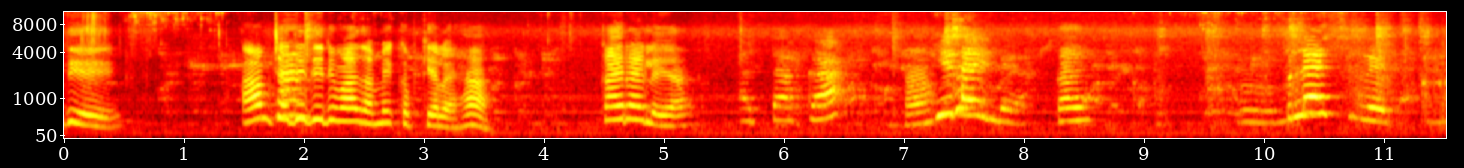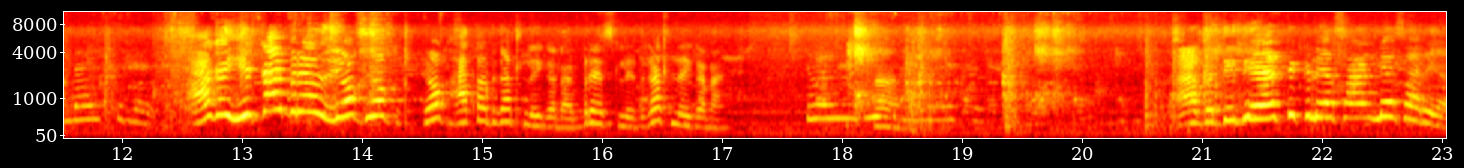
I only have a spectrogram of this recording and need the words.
दिदी आमच्या दिदीने माझा मेकअप केलाय हा. काय राहिलंय या? आता का? हा? ही राहिले. काय? अगं ही काय ब्रेस योग योग योग हातात घातलंय का नाही? ब्रेसलेट घातलंय का नाही? हा. अगं तिथे टिकल्या सांडल्या साऱ्या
